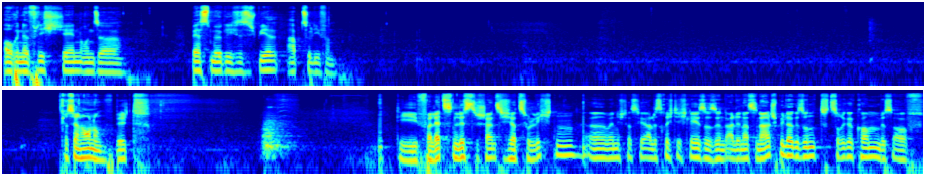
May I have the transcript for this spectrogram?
auch in der Pflicht stehen, unser bestmögliches Spiel abzuliefern. Christian Hornung, Bild Die Verletztenliste scheint sich ja zu lichten, äh, wenn ich das hier alles richtig lese. Sind alle Nationalspieler gesund zurückgekommen, bis auf,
